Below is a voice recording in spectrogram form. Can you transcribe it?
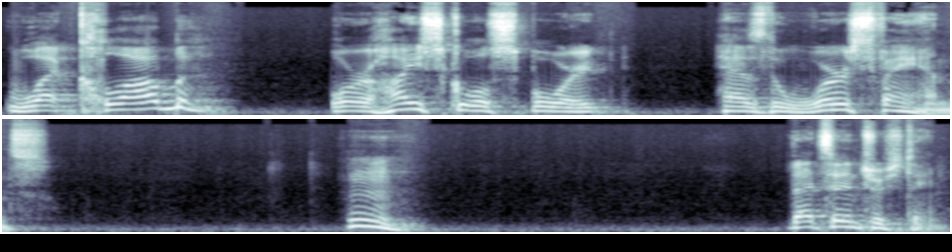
What club or high school sport has the worst fans? Hmm. That's interesting.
